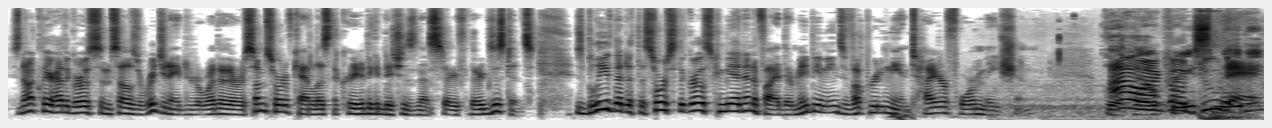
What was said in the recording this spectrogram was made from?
it is not clear how the growths themselves originated or whether there was some sort of catalyst that created the conditions necessary for their existence. It is believed that if the source of the growths can be identified, there may be a means of uprooting the entire formation. The I Hell wanna go do maybe? that.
